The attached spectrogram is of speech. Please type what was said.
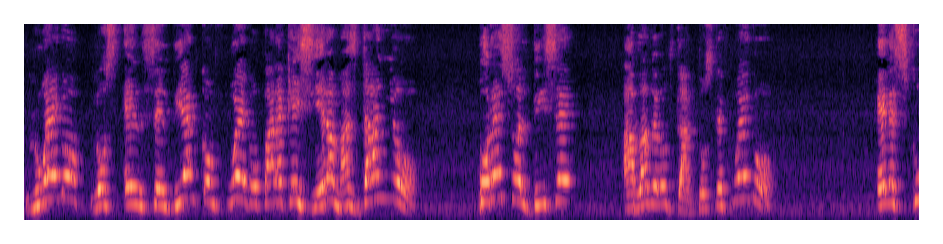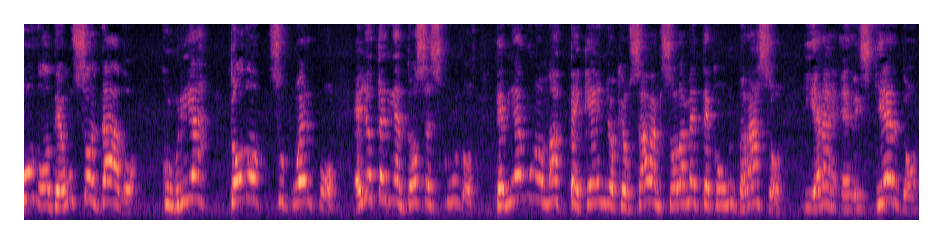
luego los encendían con fuego para que hiciera más daño. Por eso él dice, habla de los dardos de fuego. El escudo de un soldado cubría todo su cuerpo. Ellos tenían dos escudos. Tenían uno más pequeño que usaban solamente con un brazo y era el izquierdo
